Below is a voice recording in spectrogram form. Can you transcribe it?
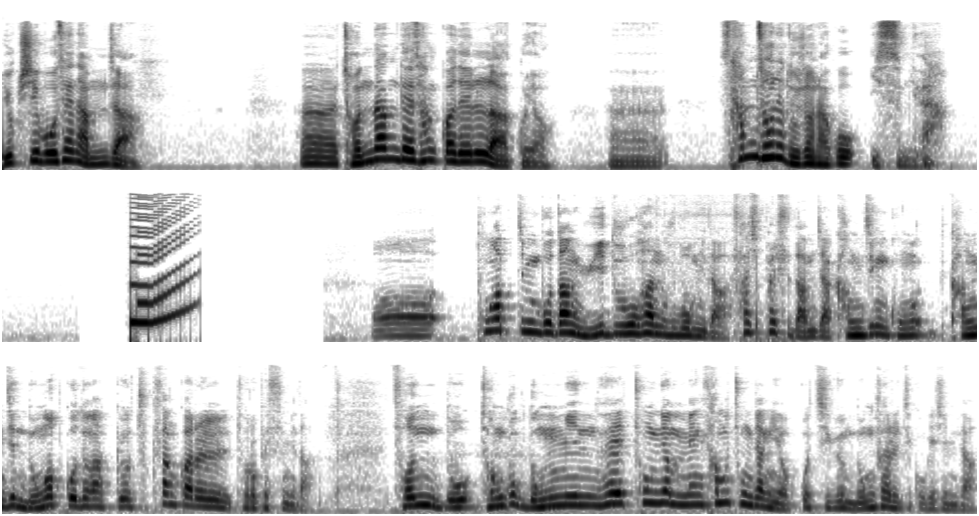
65세 남자. 어, 전남대 상과대를 나왔고요. 어, 삼선에 도전하고 있습니다. 어, 통합진보당 위두환 후보입니다. 48세 남자 강진 공, 강진 농업고등학교 축산과를 졸업했습니다. 전 노- 전국 농민회 총연맹 사무총장이었고 지금 농사를 짓고 계십니다.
